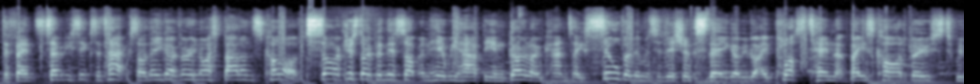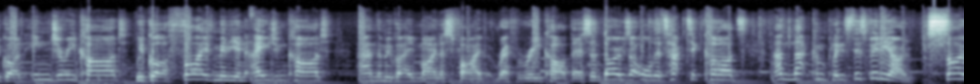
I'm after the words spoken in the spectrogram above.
defense, 76 attack. So there you go, very nice balanced card. So I've just opened this up and here we have the N'Golo Kante Silver Limited Edition. So there you go, we've got a plus 10 base card boost we've got an injury card, we've got a 5 million agent card, and then we've got a minus 5 referee card there. So those are all the tactic cards, and that completes this video. So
